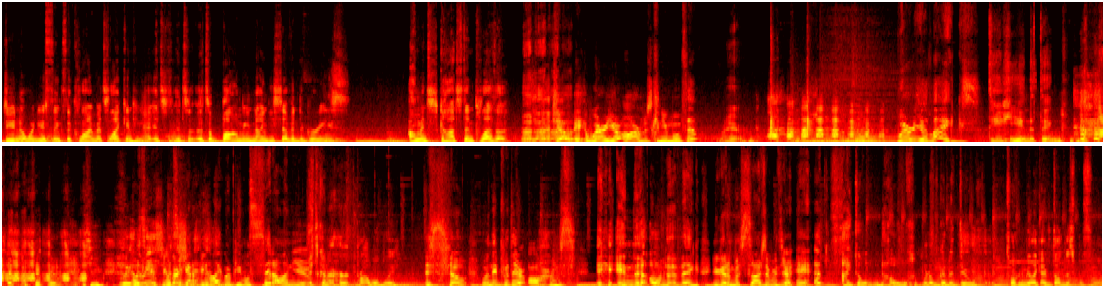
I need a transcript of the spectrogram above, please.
do you know what you think the climate's like in here? It's it's a, it's a balmy 97 degrees. I'm ensconced in pleather. Joe, where are your arms? Can you move them? Right here. Where are your legs? They're here, in the thing. Wait, what's, what's it gonna be like when people sit on you? It's gonna hurt, probably. So when they put their arms in the over the thing, you're gonna massage them with your hands? I don't know what I'm gonna do. Talking to me like I've done this before.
